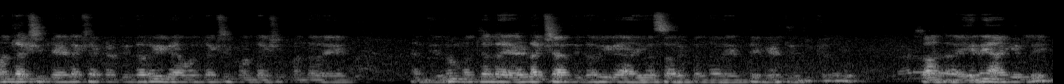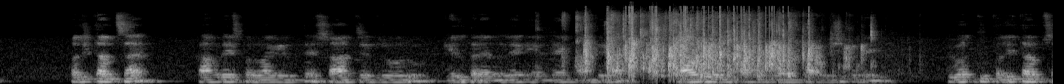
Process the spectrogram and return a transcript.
ಒಂದು ಲಕ್ಷಕ್ಕೆ ಎರಡು ಲಕ್ಷ ಕಟ್ತಿದ್ದವರು ಈಗ ಒಂದು ಲಕ್ಷಕ್ಕೆ ಒಂದು ಲಕ್ಷಕ್ಕೆ ಬಂದವ್ರೆ. ಅಂತಿದ್ರು ಮೊದಲೆಲ್ಲ ಎರಡು ಲಕ್ಷ ಅಂತಿದ್ದವ್ರು, ಈಗ ಐವತ್ ಸಾವಿರಕ್ಕೆ ಬಂದವ್ರೆ ಅಂತ ಹೇಳ್ತಿದ್ರು ಕೆಲವರು. ಸೊ ಆ ಥರ ಏನೇ ಆಗಿರಲಿ, ಫಲಿತಾಂಶ ಕಾಂಗ್ರೆಸ್ ಪರವಾಗಿರುತ್ತೆ. ಶಾರ್ ಚಂದ್ರು ಅವರು ಗೆಲ್ತಾರೆ. ಅದರಲ್ಲೇನು ಎರಡನೇ ಮಾತಿಲ್ಲ ಯಾವುದೇ ಅವಶ್ಯಕತೆ ಇಲ್ಲ. ಇವತ್ತು ಫಲಿತಾಂಶ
